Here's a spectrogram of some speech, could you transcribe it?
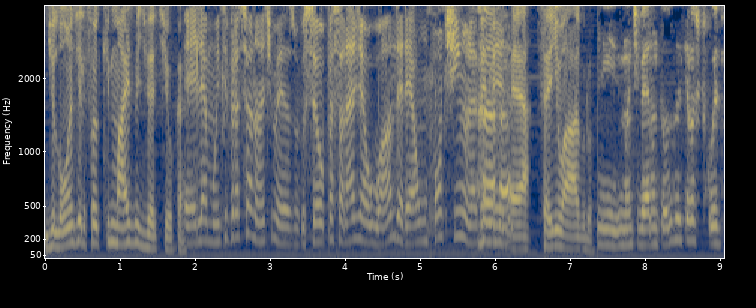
de longe ele foi o que mais me divertiu, cara. Ele é muito impressionante mesmo. O seu personagem, o Wander, é um pontinho, né? Vermelho. Aham. É, sem o agro. Eles mantiveram todas aquelas coisas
